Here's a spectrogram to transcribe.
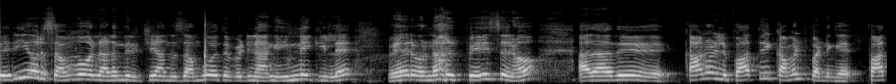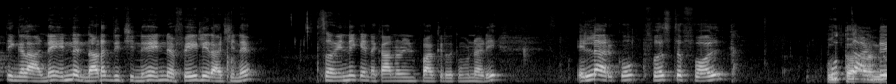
பெரிய ஒரு சம்பவம் நடந்துருச்சு. அந்த சம்பவத்தை பற்றி நாங்கள் இன்னைக்கு இல்லை. வேற ஒரு நாள் பேசுகிறோம் அதாவது காணொலியில் பார்த்து கமெண்ட் பண்ணுங்க. பார்த்தீங்களான்னு என்ன நடந்துச்சுன்னு? என்ன ஃபெயிலியர் ஆச்சுன்னு? ஸோ இன்னைக்கு என்ன காணொலின்னு பார்க்கறதுக்கு முன்னாடி எல்லாருக்கும் ஃபர்ஸ்ட் ஆஃப் ஆல் புத்தாண்டு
